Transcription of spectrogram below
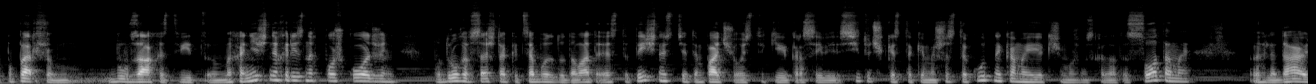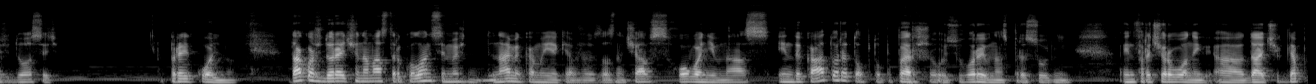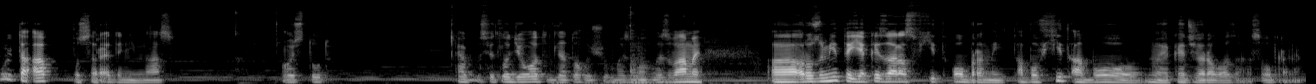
по-перше, був захист від механічних різних пошкоджень. По-друге, все ж таки, це буде додавати естетичності, тим паче, ось такі красиві сіточки з такими шестикутниками, якщо можна сказати, сотами, виглядають досить прикольно. Також, до речі, на мастер-колонці між динаміками, як я вже зазначав, сховані в нас індикатори. Тобто, по-перше, ось згори в нас присутній інфрачервоний е, датчик для пульта, а посередині в нас ось тут світлодіод для того, щоб ми змогли з вами розуміти, який зараз вхід обраний, або вхід, або ну, яке джерело зараз обране.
